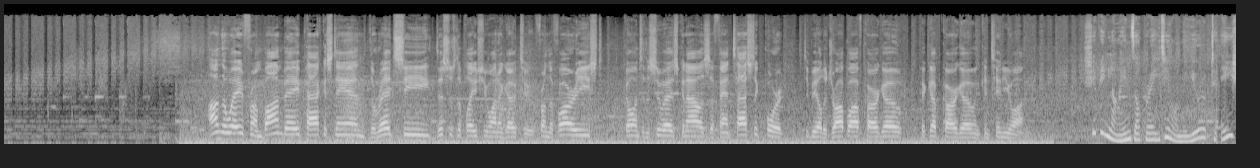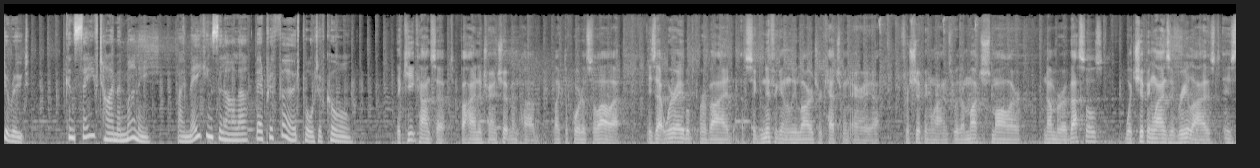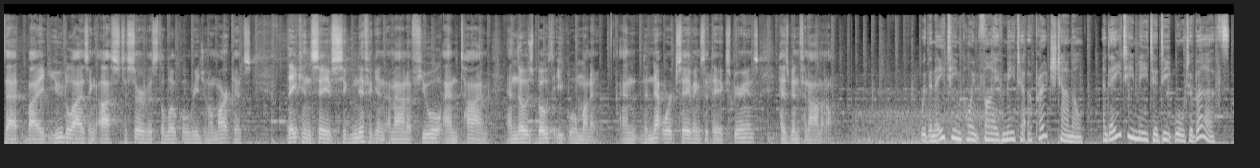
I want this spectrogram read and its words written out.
On the way from Bombay, Pakistan, the Red Sea, this is the place you want to go to. From the Far East, going to the Suez Canal is a fantastic port to be able to drop off cargo, pick up cargo, and continue on. Shipping lines operating on the Europe to Asia route can save time and money by making Salalah their preferred port of call. The key concept behind a transshipment hub like the Port of Salalah is that we're able to provide a significantly larger catchment area for shipping lines with a much smaller number of vessels. What shipping lines have realized is that by utilizing us to service the local regional markets, they can save significant amount of fuel and time, and those both equal money. And the network savings that they experience has been phenomenal. With an 18.5 metre approach channel and 80 metre deep water berths,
